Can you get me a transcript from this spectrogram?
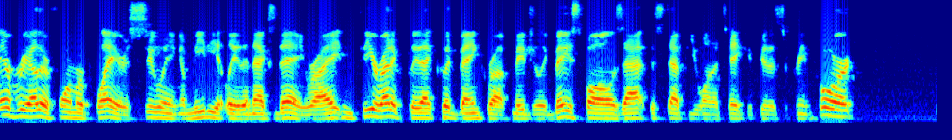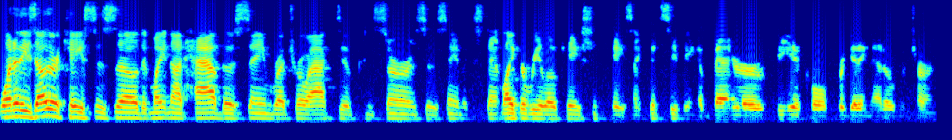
every other former player is suing immediately the next day, right? And theoretically, that could bankrupt Major League Baseball. Is that the step you want to take if you're the Supreme Court? One of these other cases, though, that might not have those same retroactive concerns to the same extent, like a relocation case, I could see being a better vehicle for getting that overturned.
